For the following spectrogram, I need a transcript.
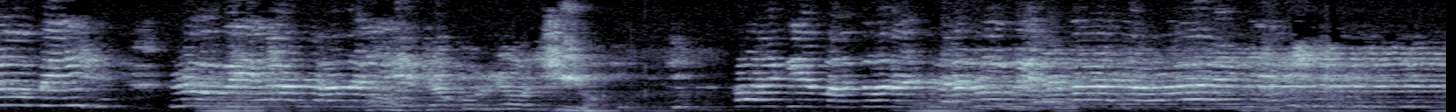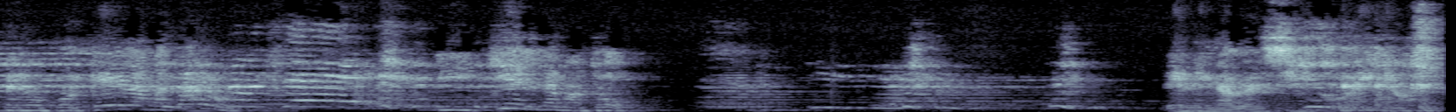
Ruby! ¡Ruby, háblame! Ah, ¿Qué ocurrió, Chiro? ¡Alguien mató a nuestra Ruby, hermano! ¡Alguien! ¿Pero por qué la mataron? ¡No sé! ¿Y quién la mató? Deben haber sido ellos.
